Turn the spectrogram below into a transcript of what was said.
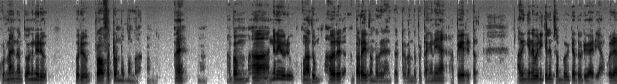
ഖുറാനകത്തും അങ്ങനെ ഒരു ഒരു പ്രോഫറ്റ് ഉണ്ടെന്നുള്ളതാണ് ഏ? അപ്പം അങ്ങനെ ഒരു അതും അവർ പറയുന്നുണ്ട് അതിനകത്തോട്ട് ബന്ധപ്പെട്ട്. അങ്ങനെയാണ് ആ പേരിട്ടത്. അതിങ്ങനെ ഒരിക്കലും സംഭവിക്കാത്ത ഒരു കാര്യമാണ്. ഒരു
